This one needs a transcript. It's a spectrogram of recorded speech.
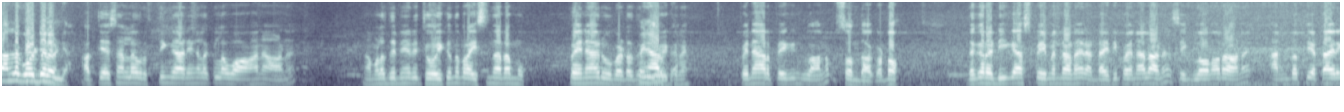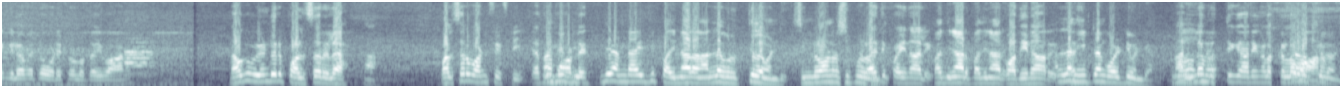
നല്ല ക്വാളിറ്റിയുള്ള അത്യാവശ്യം നല്ല വൃത്തിയും കാര്യങ്ങളൊക്കെ ഉള്ള വാഹനമാണ്. നമ്മളിതിന് ചോദിക്കുന്ന പ്രൈസ് എന്ന് പറഞ്ഞാൽ മുപ്പതിനായിരം രൂപ ചോദിക്കുന്നത് മുപ്പതിനായിരം റുപ്യക്ക് വാഹനം കേട്ടോ ഇതൊക്കെ റെഡി ക്യാഷ് പേയ്മെന്റ് ആണ്. രണ്ടായിരത്തി പതിനാലാണ് സിംഗിൾ ഓണറാണ് ആണ്. അൻപത്തി എട്ടായിരം കിലോമീറ്റർ ഓടിയിട്ടുള്ളൂ ഈ വാഹനം. നമുക്ക് വീണ്ടും ഒരു പൾസർ അല്ലേ പൾസർ വൺ ഫിഫ്റ്റി എത്ര മോഡൽ ഇത് രണ്ടായിരത്തി പതിനാറാണ് നല്ല വൃത്തിയുള്ള വണ്ടി. സിംഗിൾ ഓണർഷിപ്പ് പതിനാറ് പതിനാറ്. പതിനാറ്. നല്ല നീറ്റം ക്വാളിറ്റി വണ്ടിയാണ്. നല്ല വൃത്തി കാര്യങ്ങളൊക്കെ ഉള്ള വാഹനം.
